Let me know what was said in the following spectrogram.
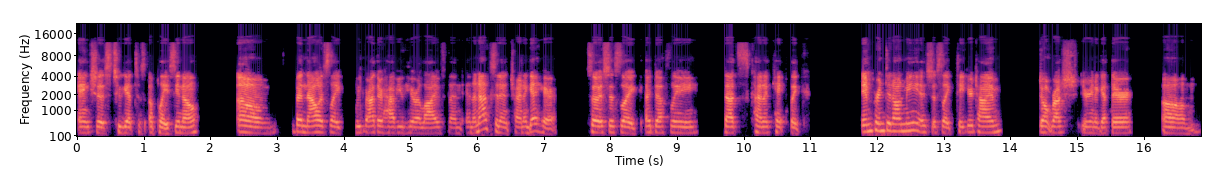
anxious to get to a place, you know? Um, but now it's like we'd rather have you here alive than in an accident trying to get here. So it's just like I definitely that's kind of like imprinted on me. It's just like take your time, don't rush. You're gonna get there, um,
